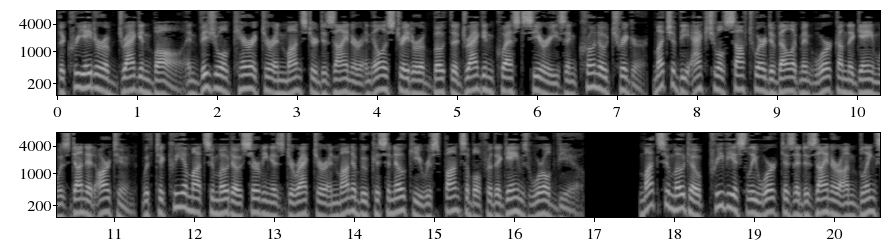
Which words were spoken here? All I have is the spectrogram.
the creator of Dragon Ball and visual character and monster designer and illustrator of both the Dragon Quest series and Chrono Trigger. Much of the actual software development work on the game was done at Artoon, with Takuya Matsumoto serving as director and Manabu Kusunoki responsible for the game's worldview. Matsumoto previously worked as a designer on Blinx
